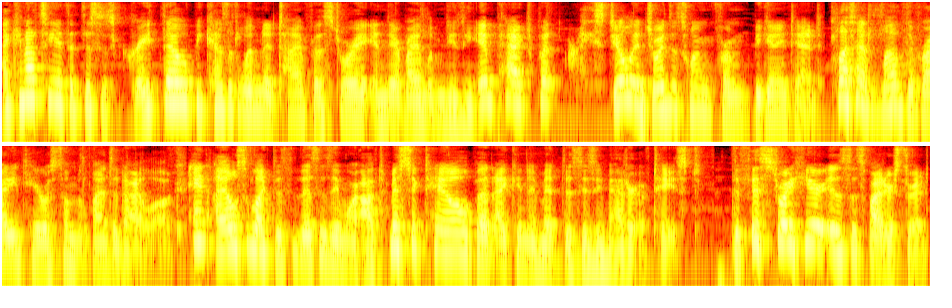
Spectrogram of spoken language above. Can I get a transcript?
I cannot say that this is great though because of the limited time for the story and thereby limiting the impact, but I still enjoyed this one from beginning to end. Plus, I love the writing here with some of the lines of dialogue. And I also like that this is a more optimistic tale, but I can admit this is a matter of taste. The fifth story here is The Spider's Thread.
